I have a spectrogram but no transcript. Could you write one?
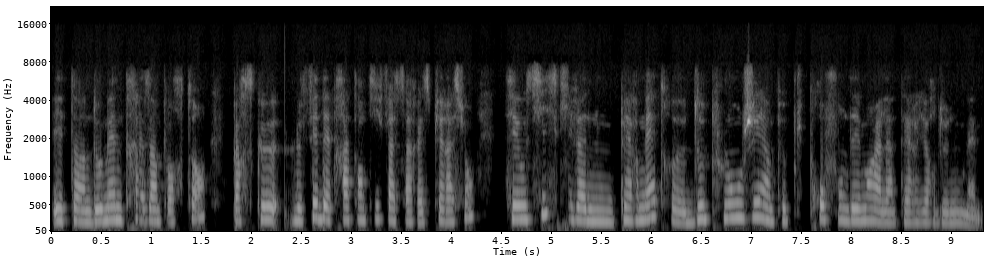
est un domaine très important parce que le fait d'être attentif à sa respiration, c'est aussi ce qui va nous permettre de plonger un peu plus profondément à l'intérieur de nous-mêmes.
